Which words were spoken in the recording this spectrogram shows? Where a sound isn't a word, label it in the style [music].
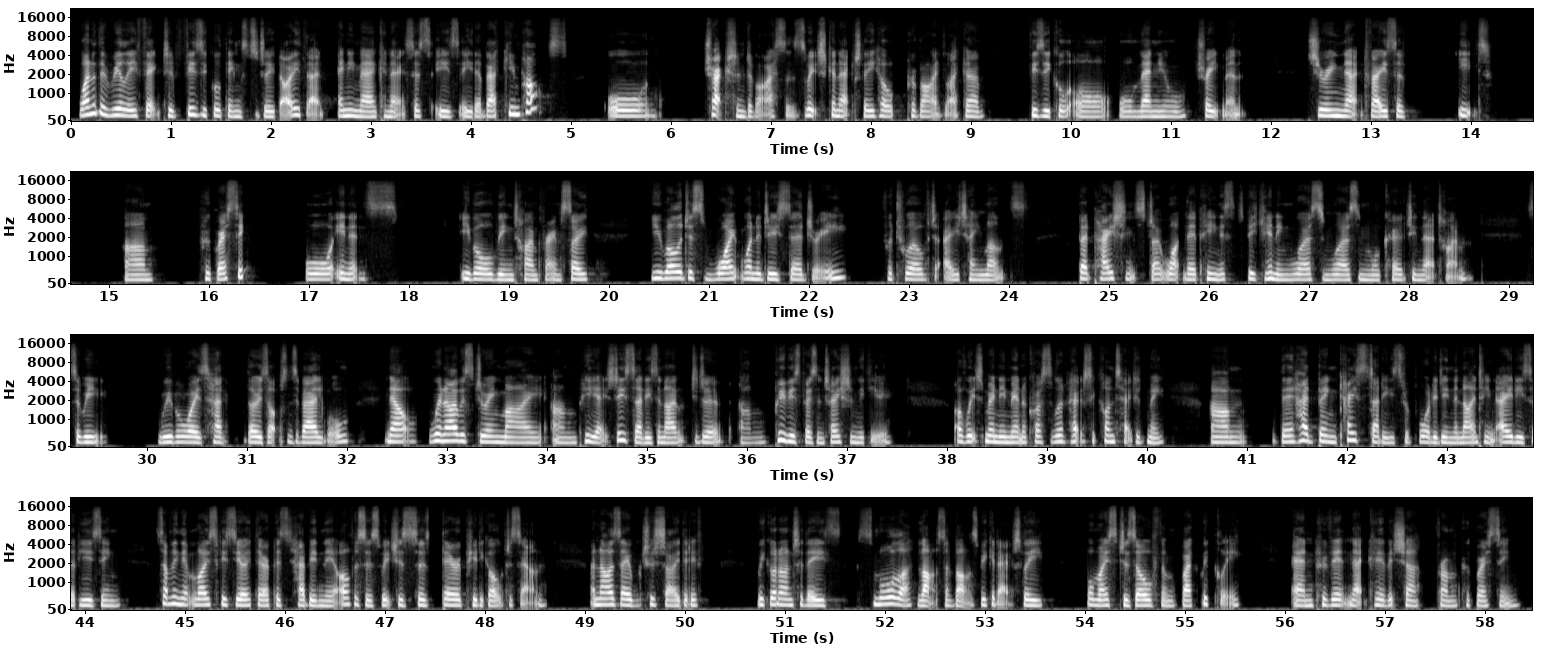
One of the really effective physical things to do, though, that any man can access is either vacuum pumps or traction devices, which can actually help provide like a physical or, or manual treatment during that phase of it um, progressing or in its evolving time frame. So urologists won't want to do surgery for 12 to 18 months, but patients don't want their penis to be getting worse and worse and more curved in that time. So we we've always had those options available. Now, when I was doing my um, PhD studies, and I did a um, previous presentation with you, of which many men across the world actually contacted me, um, there had been case studies reported in the 1980s of using something that most physiotherapists have in their offices, which is therapeutic ultrasound. And I was able to show that if we got onto these smaller lumps and bumps, we could actually almost dissolve them quite quickly and prevent that curvature from progressing.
